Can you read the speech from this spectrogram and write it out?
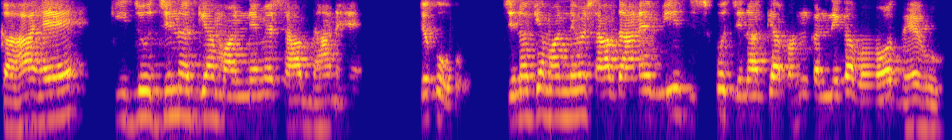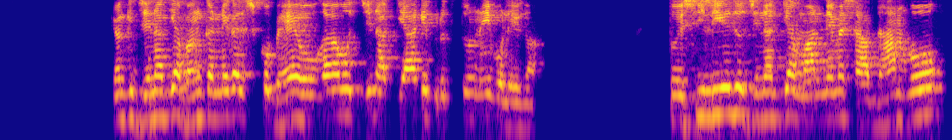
कहा है कि जो जिन आज्ञा मानने में सावधान है। देखो, जिन आज्ञा मानने में सावधान है मीन जिसको जिन आज्ञा भंग करने का बहुत भय हो। क्योंकि जिन आज्ञा भंग करने का जिसको भय होगा, वो जिन आज्ञा के विरुद्ध तो नहीं बोलेगा। तो इसीलिए जो जिन आज्ञा मानने में सावधान हो,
